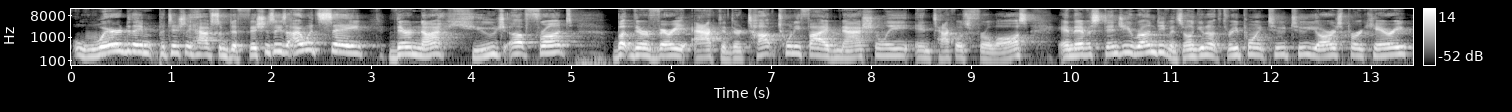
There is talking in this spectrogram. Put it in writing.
where do they potentially have some deficiencies? I would say they're not huge up front, but they're very active. They're top 25 nationally in tackles for loss, and they have a stingy run defense. Only giving up 3.22 yards per carry.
